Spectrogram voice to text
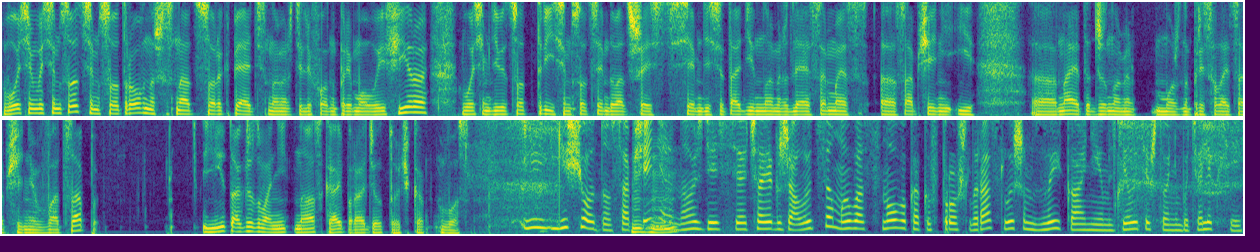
8 800 700 ровно 1645 номер телефона прямого эфира. 8 903 707 26 71 номер для смс э, сообщений. И на этот же номер можно присылать сообщения в WhatsApp и также звонить на skype-radio.voz. И еще одно сообщение, угу. но здесь э, человек жалуется. Мы вас снова, как и в прошлый раз, слышим с заиканием. Сделайте что-нибудь, Алексей.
